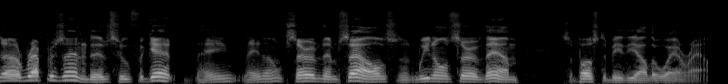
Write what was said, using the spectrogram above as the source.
uh, representatives who forget they they don't serve themselves and we don't serve them. Supposed to be the other way around.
